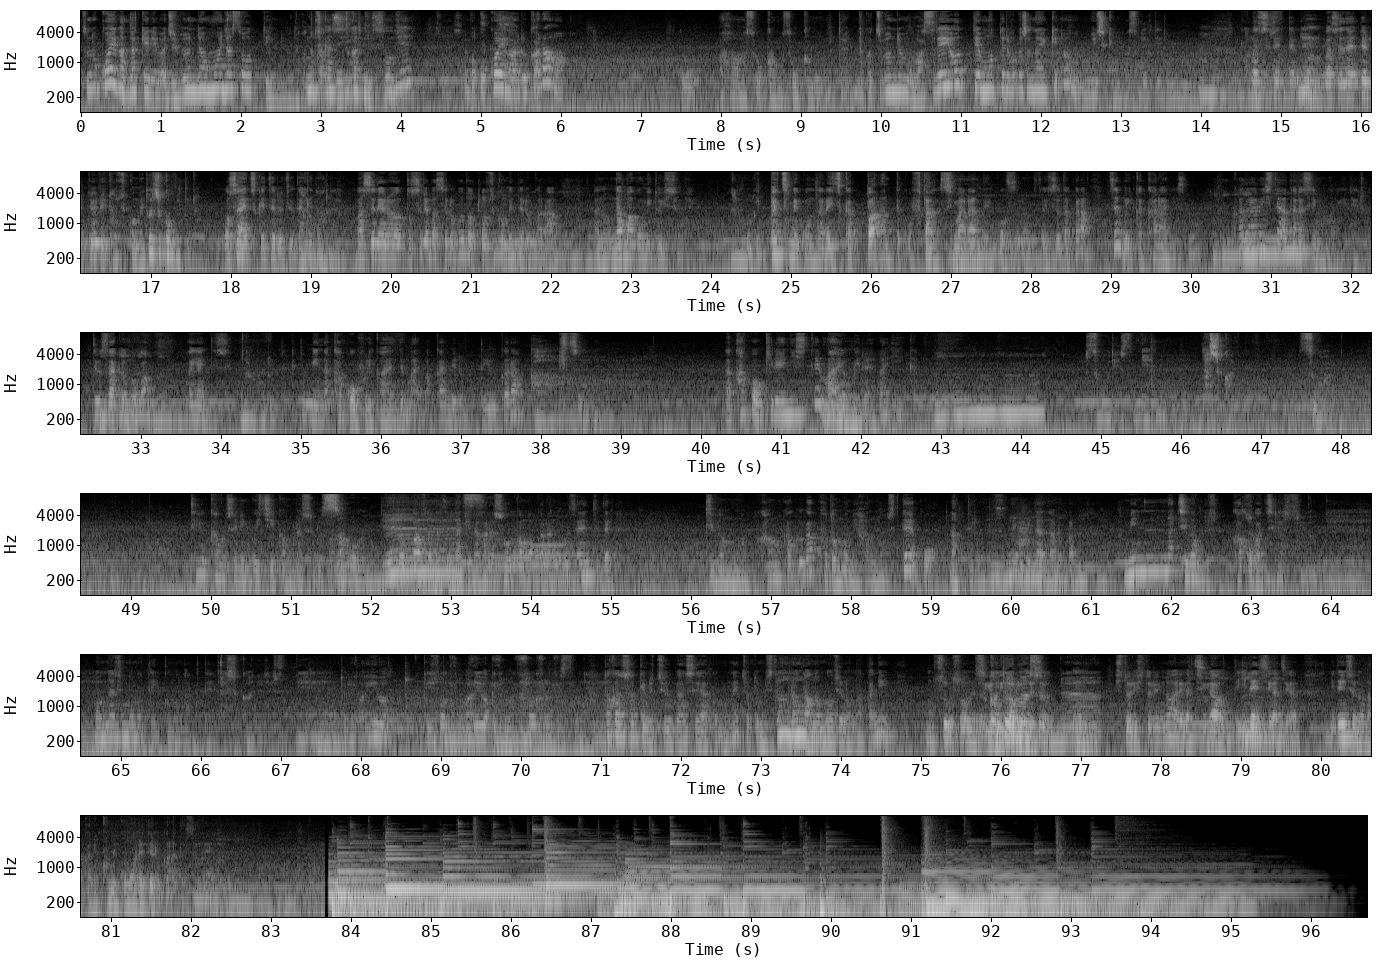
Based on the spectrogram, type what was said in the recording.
その声がなければ自分で思い出そうっていうのはなかなか難しい。ですよね。やっぱこう声があるからこうああそうかもそうかもみたいな。なんか自分でも忘れようって思ってるわけじゃないけど無意識に忘れてる忘れてる、うん、忘れてるというより閉じ込めてる。閉じ込めてる。押さえつけてるというだけだ。なるほどなるほ忘れようとすればするほど閉じ込めてるからあの生ゴミと一緒で。なるほど。いっぱい詰め込んだらいつかバーンってこう蓋閉まらんでこうするのと一緒だから全部一回空にする。空にして新しいものを入れるっていう作業の方が早いんですよ。なるほどみんな過去を振り返んで前ばっかり見るっていうからきつい。ら過去をきれいにして前を見ればいいから。うーん。そうですね。確かに。すごい。っていうカウンセリング1時間ぐらいするすかな。ごいね。でお母さんたち泣きながら「そうかもわからありません」って言って自分の感覚が子供に反応してこうなってるんですねみたいになるから。みんな違うんですよ。過去が違う同じものって一個もなくて。確かにですね、うん。どれがいいわけでも悪いわけでもないからですね。だからさっきの中外製薬のねちょっと見せてもらったあの文字の中にもうすぐそういうの読み取るんですよ。ね。うん、一人一人のあれが違うって遺伝子が違う。遺伝子の中に組み込まれてるからですね。うん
